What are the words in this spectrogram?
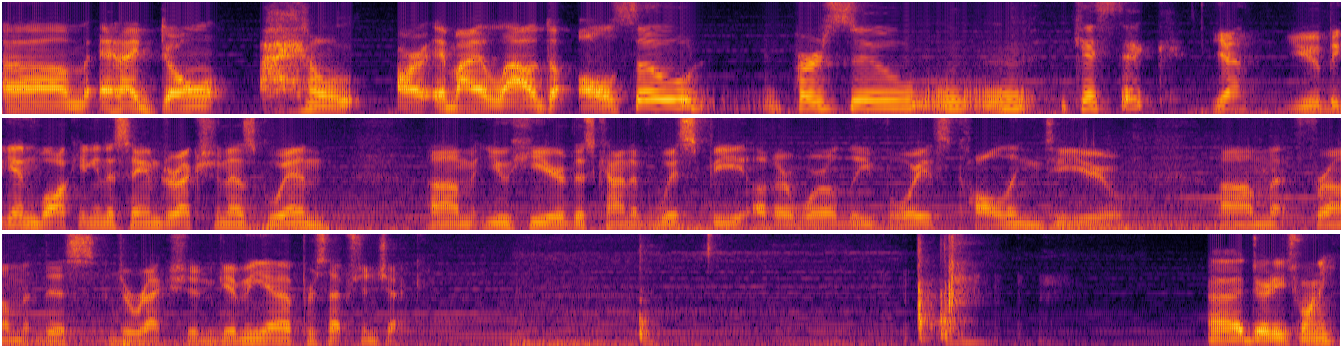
um, and I don't. I don't. Are am I allowed to also pursue Kistic? Yeah, you begin walking in the same direction as Gwyn. Um, you hear this kind of wispy, otherworldly voice calling to you um, from this direction. Give me a perception check. Uh, dirty twenty.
